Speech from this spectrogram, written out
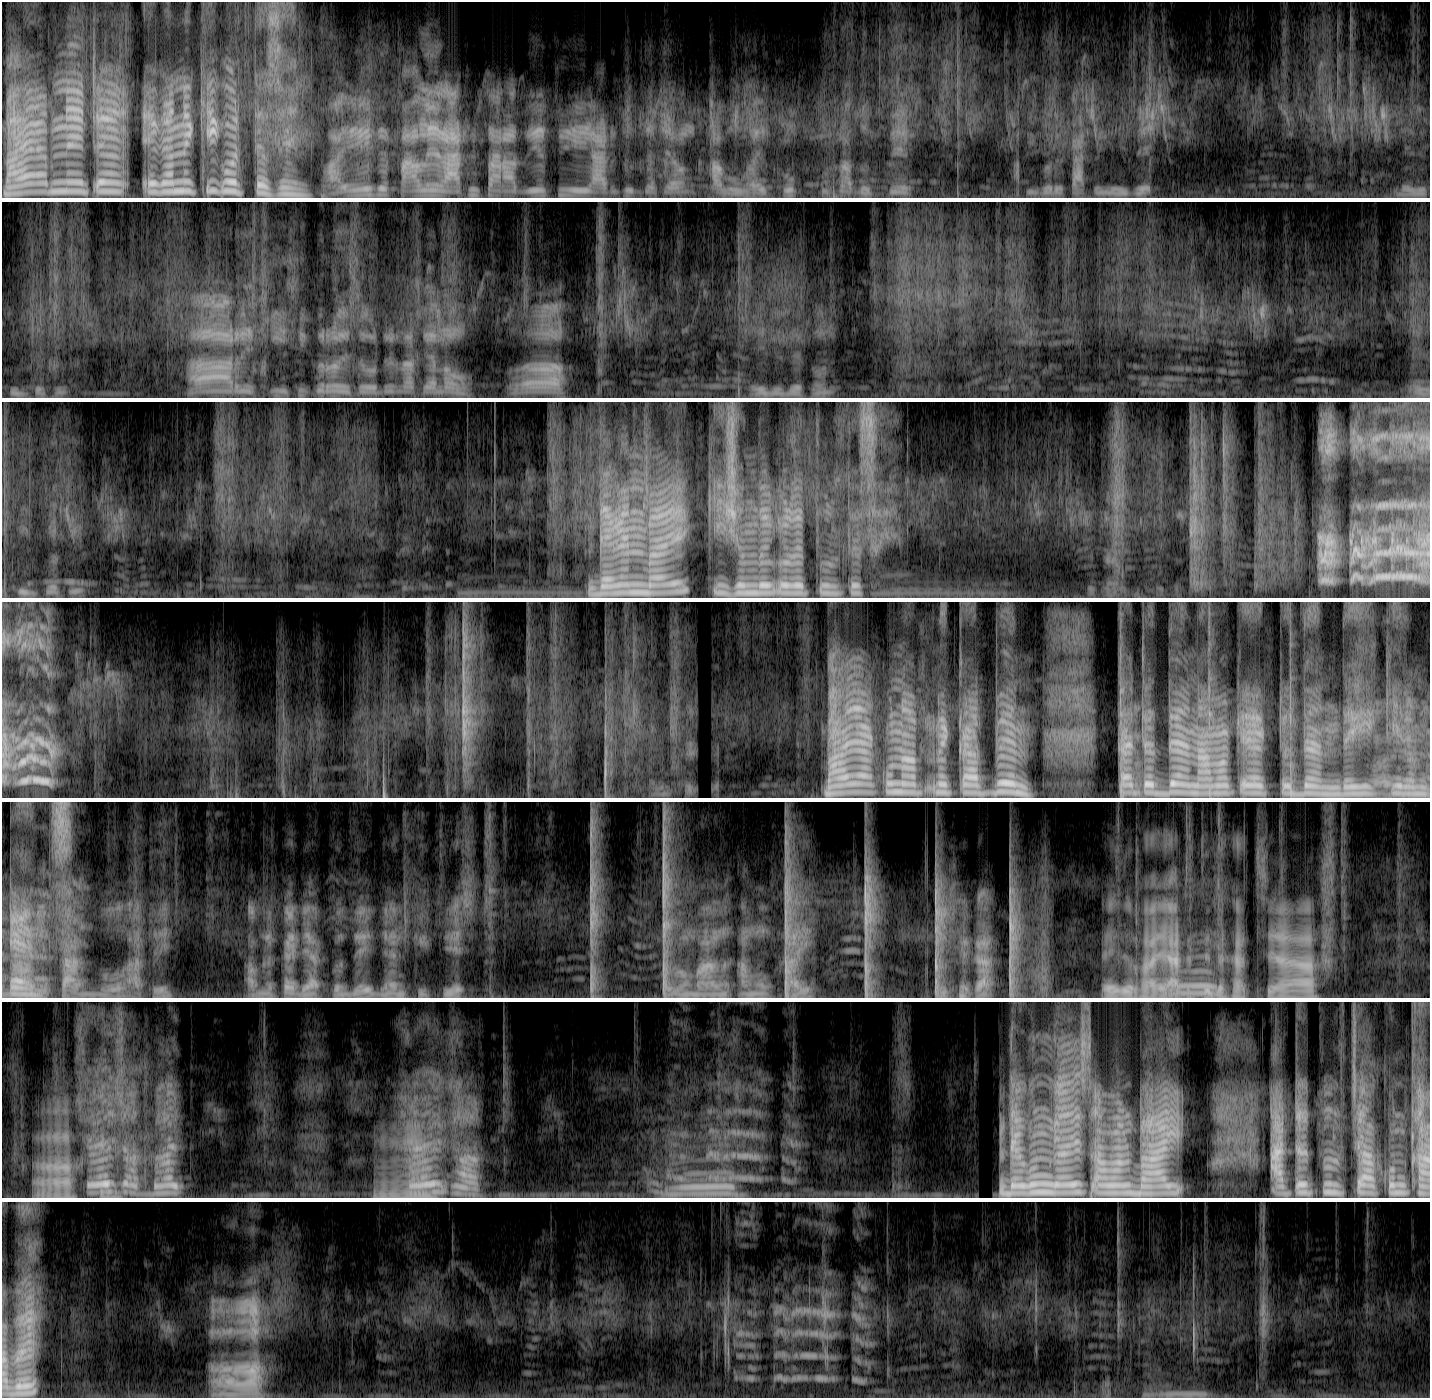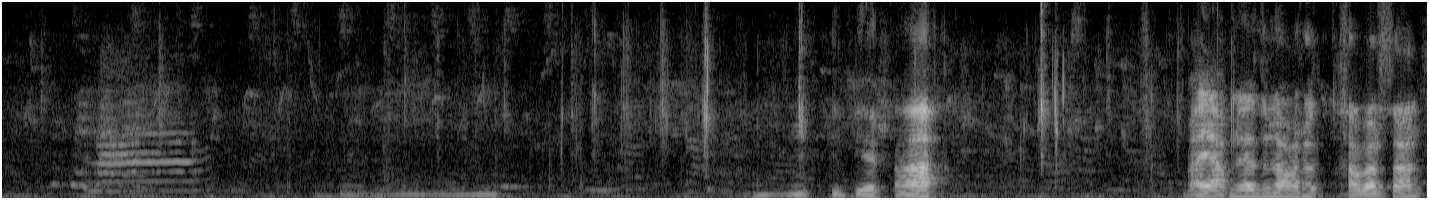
ভাই আপনি এটা এখানে কি করতেছেন? ভাই এই যে তালের আঠি চারা দিয়েছি এই আঠি তুলতেছি এখন খাব। ভাই খুব সুস্বাদু টেস্ট। কি করে কাটি এই যে? এই যে তুলতেছি। আরে কি শিকড় হয়েছে ওঠে না কেন? এই যে দেখুন। এই যে তুলতেছি। দেখেন ভাই কি সুন্দর করে তুলতেছে। ভাই এখন আপনি কাটবেন? কাটে দেন আমাকে একটু দেন দেখি কিরম টেন্স কাটবো আঠি আপনার কাটে একটা দেই দেখেন কি টেস্ট এবং আম- আমিও খাই। কি ঠেকা এই যে ভাই আঠি তুলে খাচ্ছে আহ। সেই সাত ভাই। সেই সাত। দেখুন গাইস আমার ভাই আটে তুলছে এখন খাবে। আহ। ভাই আপনারা যদি আমার সাথে খাবার চান।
